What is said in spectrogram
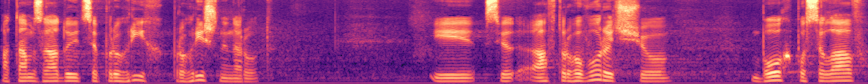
а там згадується про гріх, про грішний народ. І автор говорить, що Бог посилав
